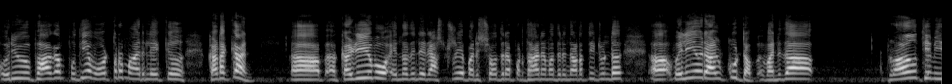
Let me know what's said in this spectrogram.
ഒരു വിഭാഗം പുതിയ വോട്ടർമാരിലേക്ക് കടക്കാൻ കഴിയുമോ എന്നതിന്റെ രാഷ്ട്രീയ പരിശോധന പ്രധാനമന്ത്രി നടത്തിയിട്ടുണ്ട്. വലിയൊരു ആൾക്കൂട്ടം വനിതാ പ്രാതിനിധ്യം ഈ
